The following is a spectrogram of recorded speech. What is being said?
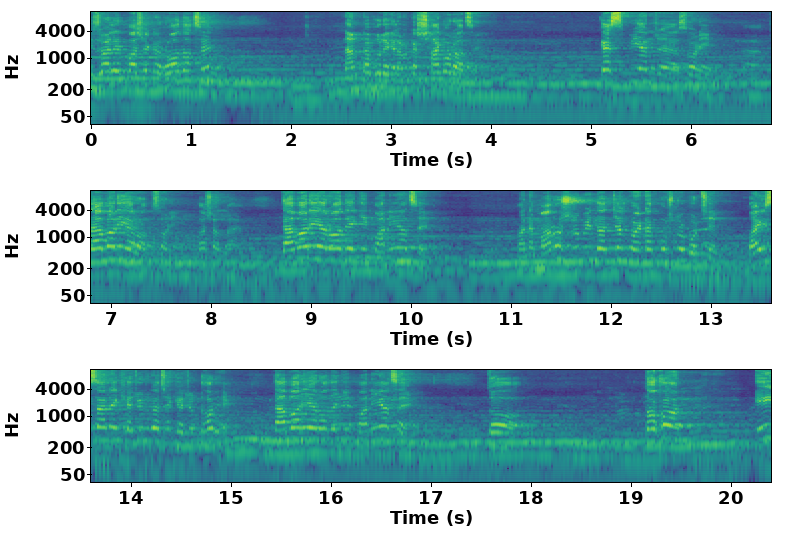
ইসরায়েলের পাশে একটা হ্রদ আছে। নামটা ভুলে গেলাম, একটা সাগর আছে। ক্যাসপিয়ান সরি তাবারিয়া হ্রদ সরি মাসাল্লাহ তাবারিয়া হ্রদে কি পানি আছে? মানে মানুষ রূপী দাজ্জাল কয়েকটা প্রশ্ন করছে? বাইসানে খেজুর গাছে খেজুর ধরে? তাবারিয়া হ্রদে কি পানি আছে? তো তখন এই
